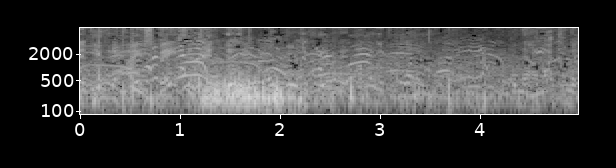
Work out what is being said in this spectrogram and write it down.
if you have high space, it, it doesn't work good if you're up on the floor. But now, if I come in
